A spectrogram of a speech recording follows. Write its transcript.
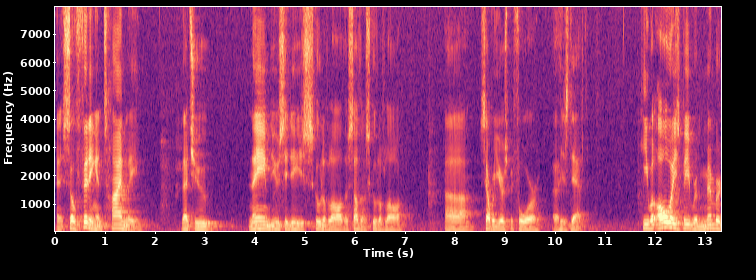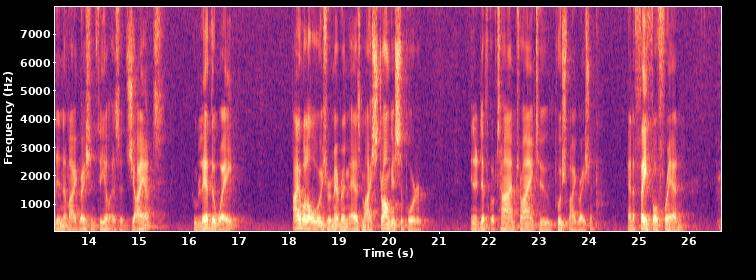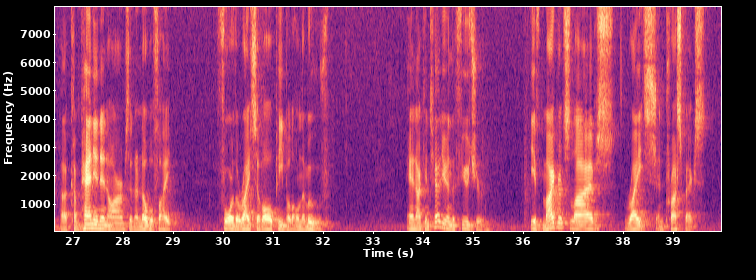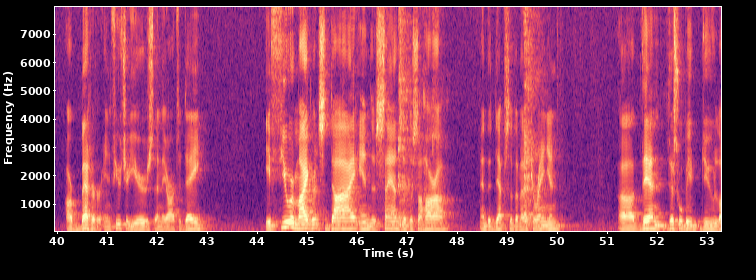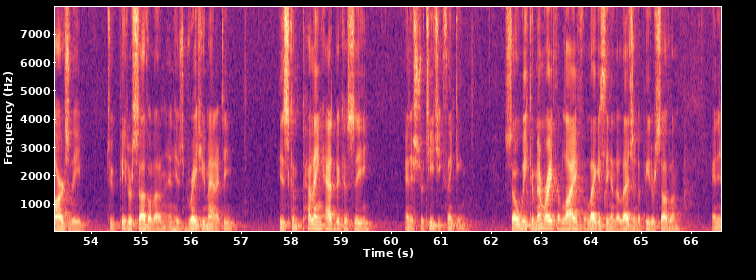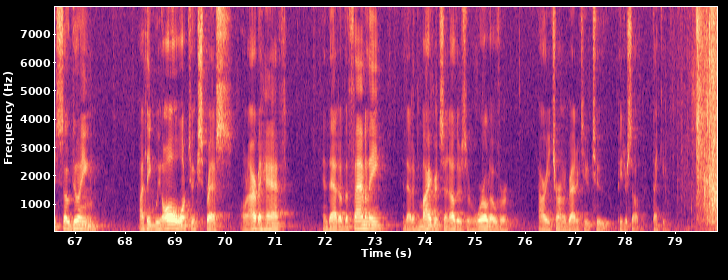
And it's so fitting and timely that you named UCD's School of Law the Sutherland School of Law uh, several years before uh, his death. He will always be remembered in the migration field as a giant who led the way. I will always remember him as my strongest supporter in a difficult time trying to push migration, and a faithful friend, a companion in arms in a noble fight for the rights of all people on the move. And I can tell you in the future, if migrants' lives rights, and prospects are better in future years than they are today. If fewer migrants die in the sands of the Sahara and the depths of the Mediterranean, uh, then this will be due largely to Peter Sutherland and his great humanity, his compelling advocacy, and his strategic thinking. So we commemorate the life, the legacy, and the legend of Peter Sutherland, and in so doing, I think we all want to express on our behalf and that of the family and that of migrants and others of the world over our eternal gratitude to Peter Sutherland. Thank you.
